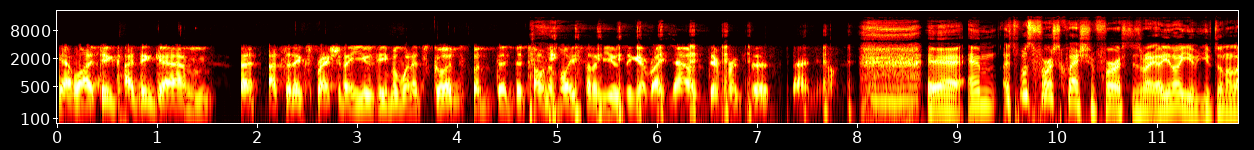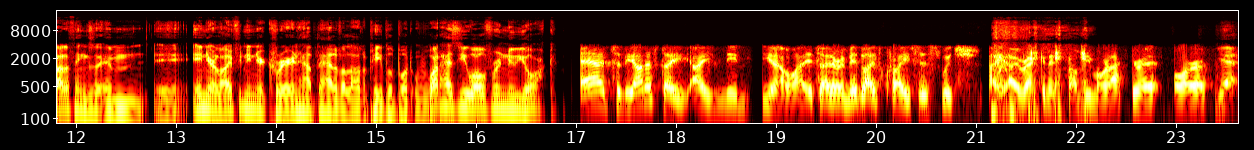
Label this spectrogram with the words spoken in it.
yeah. Well, I think I think um, that, that's an expression I use even when it's good, but the, the tone of voice that I'm using it right now is different to then, you know. Yeah, um, I suppose first question first is right. You know, you've you've done a lot of things in in your life and in your career and helped a hell of a lot of people. But what has you over in New York? Uh, to be honest, I, I need you know it's either a midlife crisis, which I, I reckon is probably more accurate, or yeah.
